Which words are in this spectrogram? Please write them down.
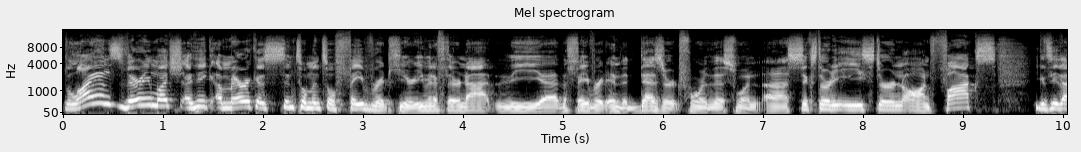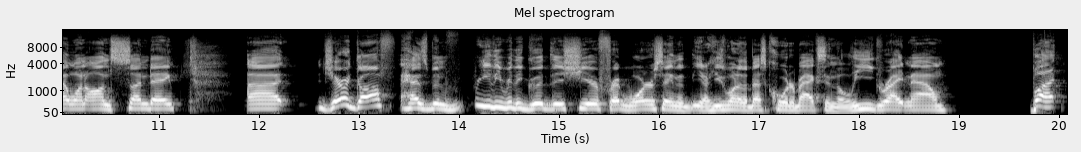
The Lions, very much, I think, America's sentimental favorite here, even if they're not the uh, the favorite in the desert for this one. 6:30 uh, Eastern on Fox. You can see that one on Sunday. Jared Goff has been really, really good this year. Fred Warner saying that you know he's one of the best quarterbacks in the league right now, but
